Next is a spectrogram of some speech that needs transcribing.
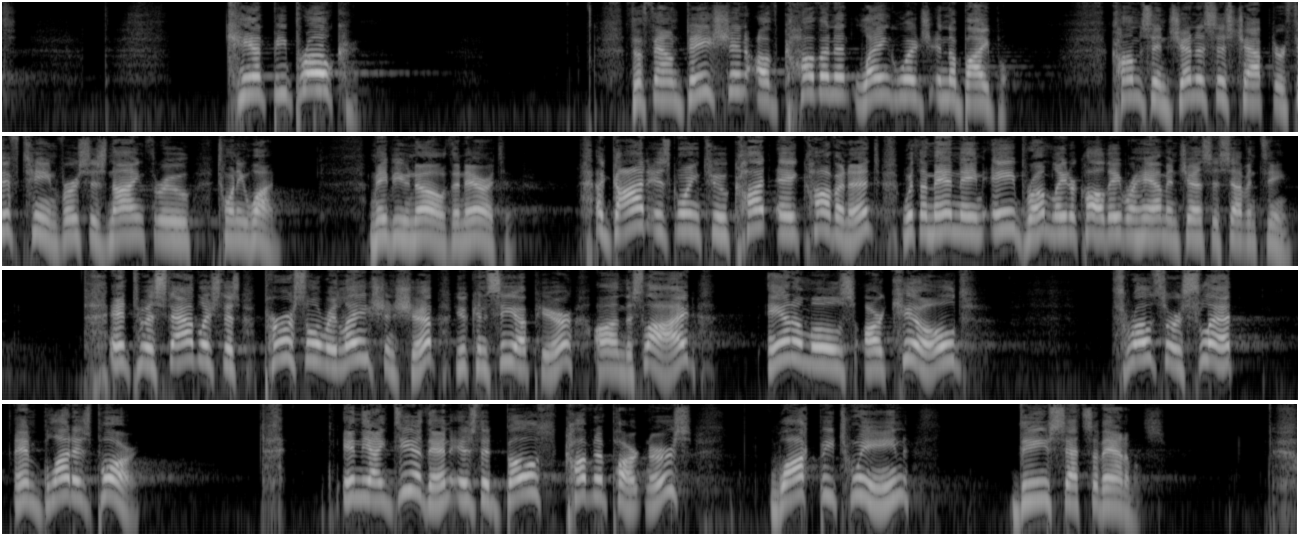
can't be broken. The foundation of covenant language in the Bible comes in Genesis chapter 15, verses 9 through 21. Maybe you know the narrative. Uh, God is going to cut a covenant with a man named Abram, later called Abraham in Genesis 17. And to establish this personal relationship, you can see up here on the slide, animals are killed, throats are slit, and blood is poured. And the idea then is that both covenant partners walk between these sets of animals.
